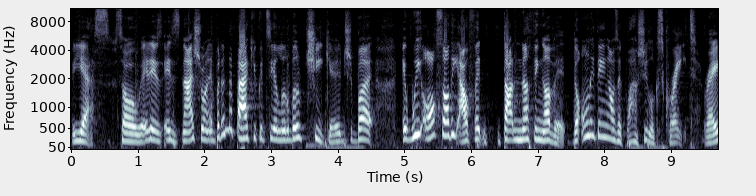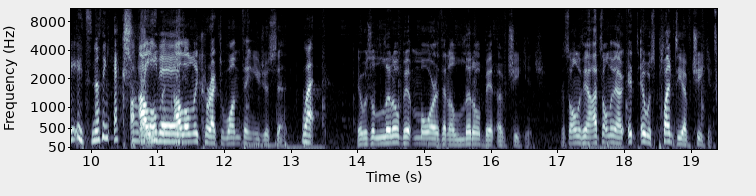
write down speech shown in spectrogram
Yes. So it is. It's not showing, but in the back you could see a little bit of cheekage. But it, we all saw the outfit, thought nothing of it. The only thing I was like, wow, she looks great, right? It's nothing X I'll only. I'll only correct one thing you just said. What? It was a little bit more than a little bit of cheekage. That's the only thing. That's the only. It, it was plenty of cheekage.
